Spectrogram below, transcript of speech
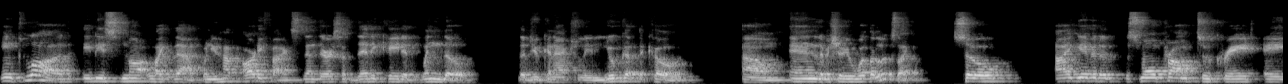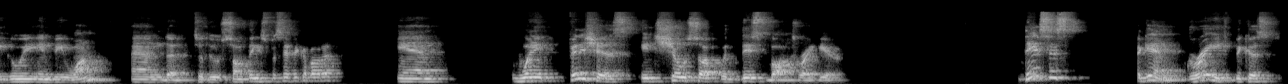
In Claude, it is not like that. When you have artifacts, then there's a dedicated window that you can actually look at the code. Um, and let me show you what that looks like. So I gave it a, a small prompt to create a GUI in V1 and uh, to do something specific about it. And when it finishes, it shows up with this box right here. This is, again, great because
